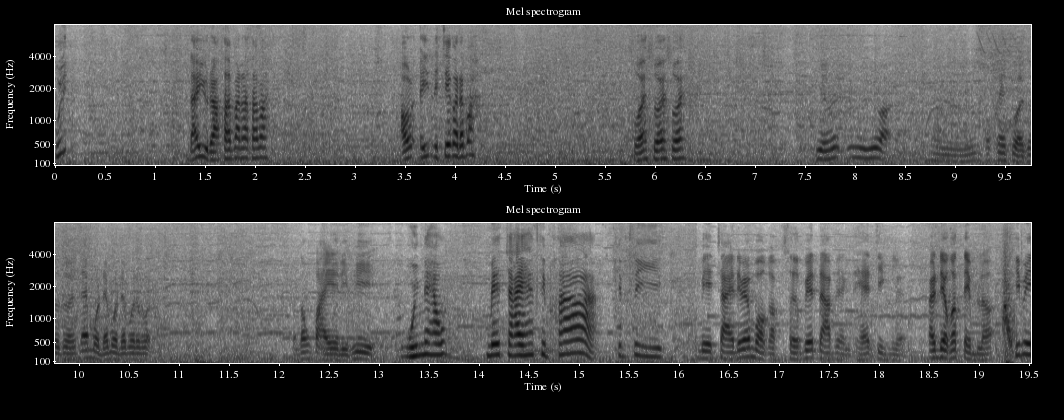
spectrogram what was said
อุ้ยได้อยู่นะทันปะทันปะ เอาไอ้เจ๊ก่อนได้ปะสวยสวยสวยเฮียไม่ไม่มีว่ะอืมโอเคสวยสวยสวยได้หมดได้หมดได้หมดได้หมดมันต้องไปอะดิพี่ อุ้ยแมวเมจายฮะสิบห้าสิบสี่เมจายได้ไม่บอกกับเซิร์ฟเวียดนามอย่างแท้จริงเลยแล้วเดี๋ยวก็เต็มแล้ว พี่มี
